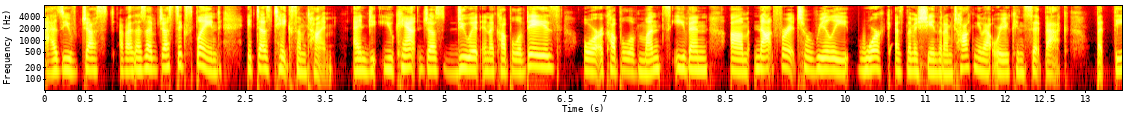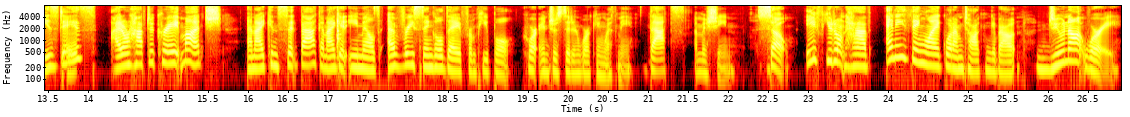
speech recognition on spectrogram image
as you've just as I've just explained, it does take some time. And you can't just do it in a couple of days or a couple of months, even, um, not for it to really work as the machine that I'm talking about, where you can sit back. But these days, I don't have to create much and I can sit back and I get emails every single day from people who are interested in working with me. That's a machine. So, if you don't have anything like what I'm talking about, do not worry.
